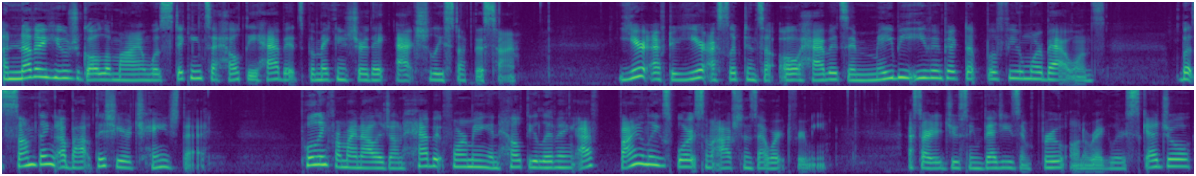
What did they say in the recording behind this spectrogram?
Another huge goal of mine was sticking to healthy habits, but making sure they actually stuck this time. Year after year, I slipped into old habits and maybe even picked up a few more bad ones. But something about this year changed that. Pulling from my knowledge on habit forming and healthy living, I finally explored some options that worked for me. I started juicing veggies and fruit on a regular schedule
